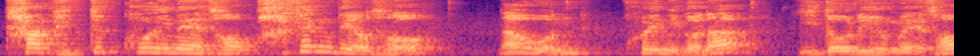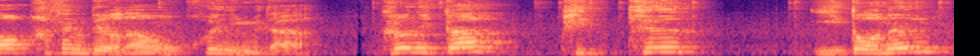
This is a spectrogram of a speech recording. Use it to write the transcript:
다 비트코인에서 파생되어서 나온 코인이거나 이더리움에서 파생되어 나온 코인입니다. 그러니까 비트, 이더는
